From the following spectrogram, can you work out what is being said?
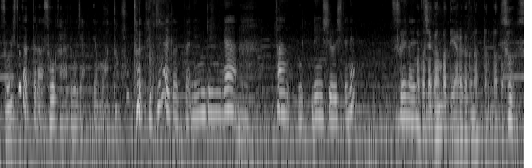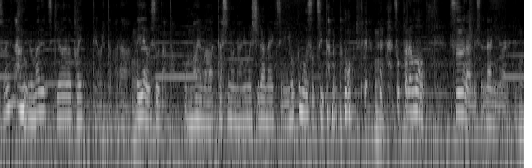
そういう人だったらそうかなと思うじゃん。いやもともとできなかった人間が単練習してねそれなりに私は頑張って柔らかくなったんだと。そうそれなのに生まれつき柔らかいって言われたから、うん。いや嘘だとお前は私の何も知らないくせによくも嘘ついたなと思って、うん。そこからもう通なんですよ何言われても、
